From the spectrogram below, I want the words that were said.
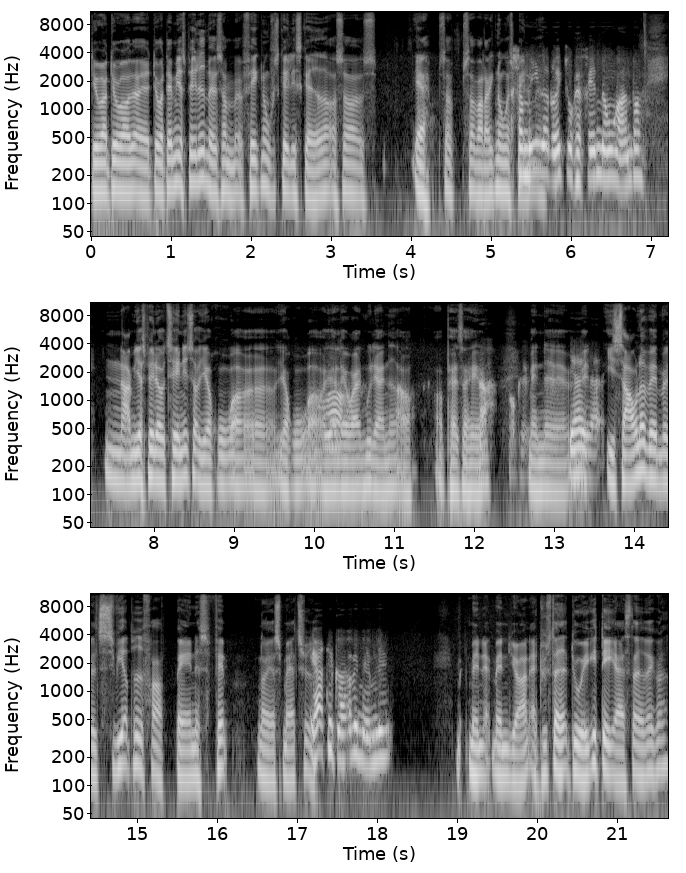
Det var, det, var, øh, det var dem, jeg spillede med, som fik nogle forskellige skader, og så, ja, så, så var der ikke nogen at så spille med. mener du ikke, du kan finde nogen andre? Nej, men jeg spiller jo tennis, og jeg roer, øh, jeg roer og jeg Ah. laver alt muligt andet og, og passer have. Ja, okay. Men, øh, Ja, men ja. I savner vel vel svirpet fra bane 5, når jeg smatchede? Ja, det gør vi nemlig. Men, men Jørgen, er du, stadig, du er ikke DR stadigvæk, vel?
